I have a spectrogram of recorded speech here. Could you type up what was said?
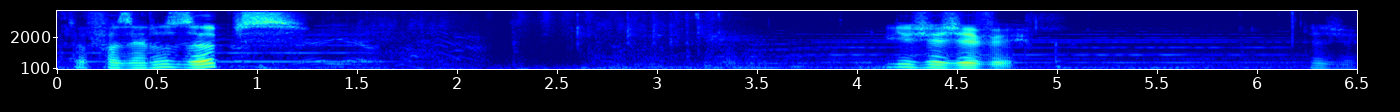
Estou fazendo os ups. E o GG veio. GG.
